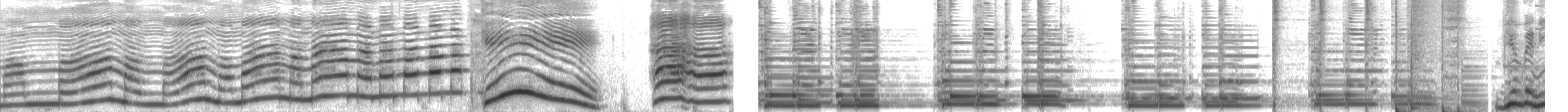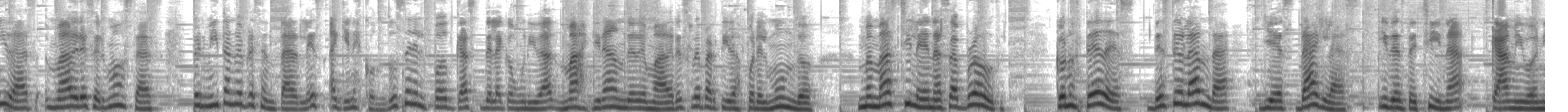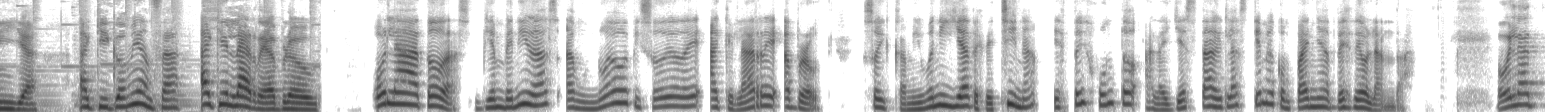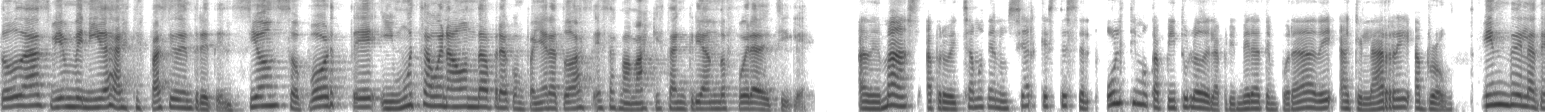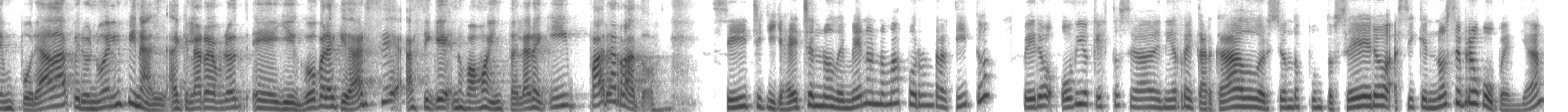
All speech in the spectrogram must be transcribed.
Mamá, mamá, mamá, mamá, mamá, mamá, mamá. ¿Qué? Jaja. Bienvenidas, madres hermosas. Permítanme presentarles a quienes conducen el podcast de la comunidad más grande de madres repartidas por el mundo, Mamás Chilenas Abroad. Con ustedes, desde Holanda, Jess Douglas y desde China, Cami Bonilla. Aquí comienza Aquelarre Abroad. Hola a todas, bienvenidas a un nuevo episodio de Aquelarre Abroad. Soy Cami Bonilla desde China y estoy junto a la Jess Douglas que me acompaña desde Holanda. Hola a todas, bienvenidas a este espacio de entretención, soporte y mucha buena onda para acompañar a todas esas mamás que están criando fuera de Chile. Además, aprovechamos de anunciar que este es el último capítulo de la primera temporada de Aquelarre Abroad. Fin de la temporada, pero no el final. Aquelarre Abroad eh, llegó para quedarse, así que nos vamos a instalar aquí para rato. Sí, chiquillas, échennos de menos nomás por un ratito, pero obvio que esto se va a venir recargado, versión 2.0, así que no se preocupen, ¿ya?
